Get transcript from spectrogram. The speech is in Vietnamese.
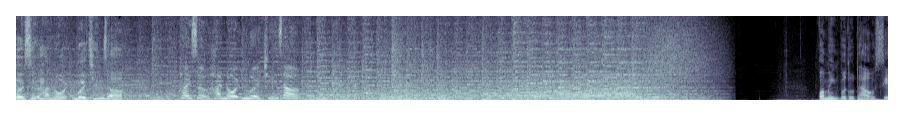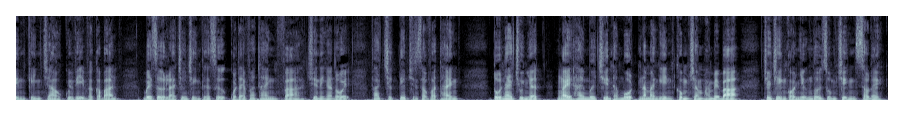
Thời sự Hà Nội 19 giờ. Thời sự Hà Nội 19 giờ. Quang Minh và Thu Thảo xin kính chào quý vị và các bạn. Bây giờ là chương trình thời sự của Đài Phát thanh và Truyền hình Hà Nội, phát trực tiếp trên sóng phát thanh. Tối nay Chủ nhật, ngày 29 tháng 1 năm 2023, chương trình có những nội dung chính sau đây.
